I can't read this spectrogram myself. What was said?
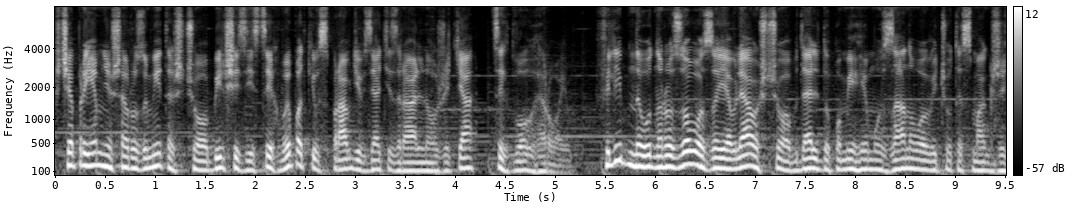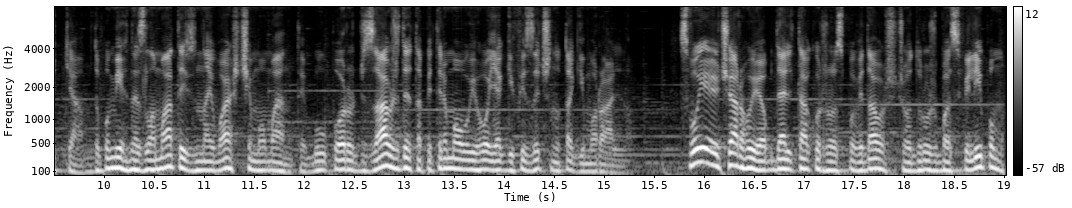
ще приємніше розуміти, що більшість із цих випадків справді взяті з реального життя цих двох героїв. Філіп неодноразово заявляв, що Абдель допоміг йому заново відчути смак життя, допоміг не зламатись в найважчі моменти, був поруч завжди та підтримував його як і фізично, так і морально. Своєю чергою Абдель також розповідав, що дружба з Філіпом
